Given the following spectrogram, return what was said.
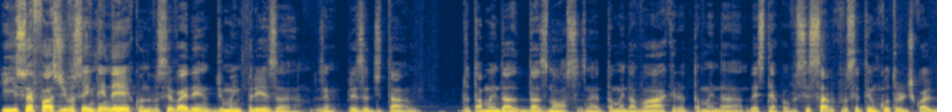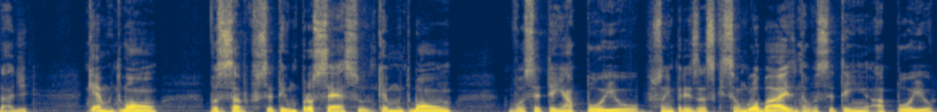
E isso é fácil de você entender. Quando você vai dentro de uma empresa, por exemplo, empresa de ta do tamanho da, das nossas, né? do tamanho da Wacker, do tamanho da, da Stepa, você sabe que você tem um controle de qualidade que é muito bom, você sabe que você tem um processo que é muito bom, você tem apoio, são empresas que são globais, então você tem apoio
